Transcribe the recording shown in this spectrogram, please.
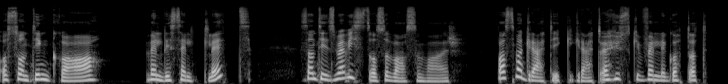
Og sånne ting ga veldig selvtillit. Samtidig som jeg visste også hva som var hva som var greit og ikke greit. Og jeg husker veldig godt at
